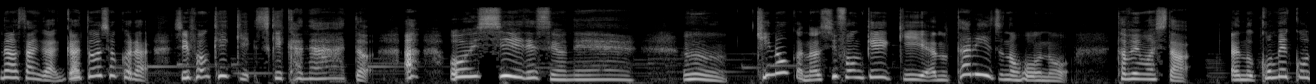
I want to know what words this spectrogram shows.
ナオさんがガトーショコラ、シフォンケーキ好きかなと。あ、美味しいですよね。うん。昨日かなシフォンケーキ、あの、タリーズの方の食べました。あの、米粉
